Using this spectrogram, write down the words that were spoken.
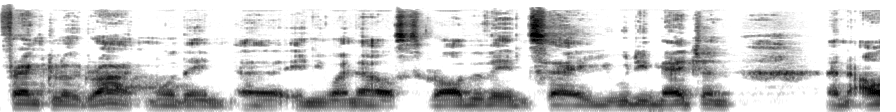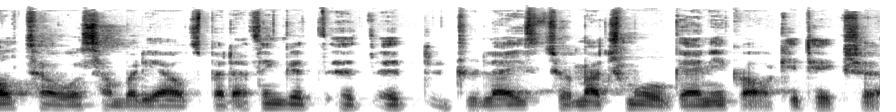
Frank Lloyd Wright more than uh, anyone else, rather than say you would imagine an Aalto or somebody else. But I think it, it, it, relates to a much more organic architecture.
